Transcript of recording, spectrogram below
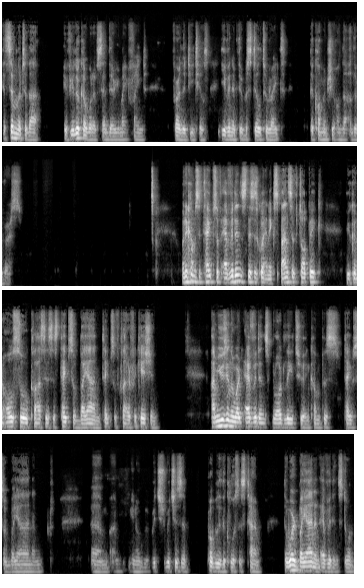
it's similar to that. If you look at what I've said there, you might find further details, even if they were still to write the commentary on that other verse. When it comes to types of evidence, this is quite an expansive topic. You can also class this as types of bayan, types of clarification. I'm using the word evidence broadly to encompass types of bayan and um, you know which which is a, probably the closest term. The word bayan and evidence don't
